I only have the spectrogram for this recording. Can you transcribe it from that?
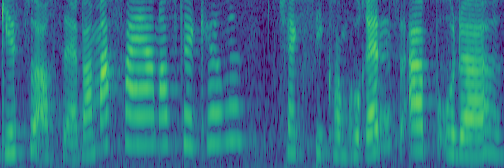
Gehst du auch selber mal feiern auf der Kirmes? Checkst die Konkurrenz ab oder?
